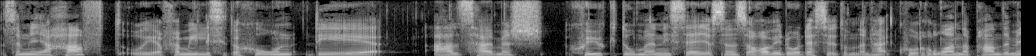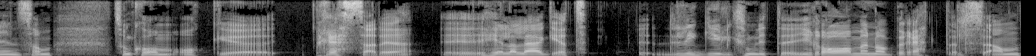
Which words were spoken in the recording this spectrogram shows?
som ni har haft och er familjesituation. Det är Alzheimers sjukdomen i sig och sen så har vi då dessutom den här coronapandemin som, som kom och eh, pressade eh, hela läget. Det ligger ju liksom lite i ramen av berättelsen.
